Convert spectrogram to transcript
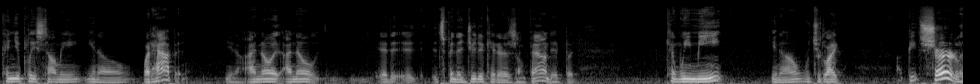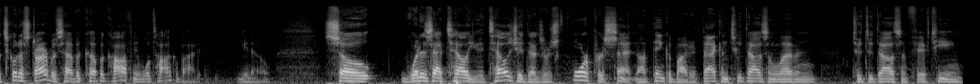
can you please tell me, you know, what happened?" You know, I know, I know, it, it, it's been adjudicated as unfounded, but can we meet? You know, would you like? Sure, let's go to Starbucks, have a cup of coffee, and we'll talk about it. You know, so what does that tell you? It tells you that there's four percent. Now think about it. Back in 2011 to 2015,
